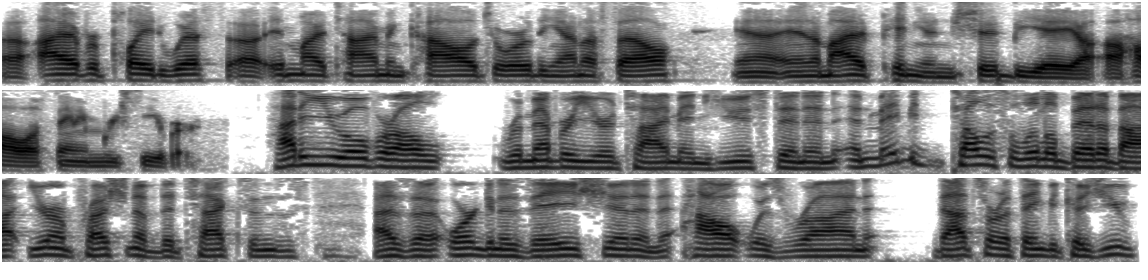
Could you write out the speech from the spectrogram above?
uh, I ever played with uh, in my time in college or the NFL, and, and in my opinion, should be a, a Hall of Fame receiver. How do you overall remember your time in Houston and, and maybe tell us a little bit about your impression of the Texans as an organization and how it was run, that sort of thing, because you've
